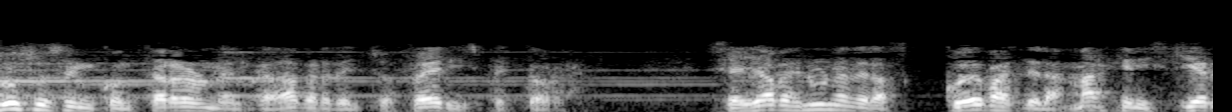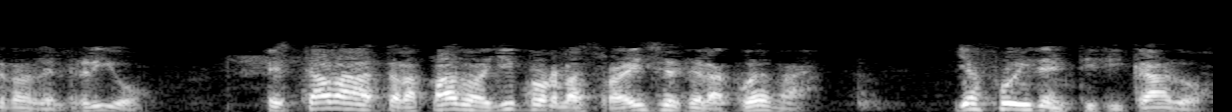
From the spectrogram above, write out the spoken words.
Buzos encontraron el cadáver del chofer, inspector. Se hallaba en una de las cuevas de la margen izquierda del río. Estaba atrapado allí por las raíces de la cueva. Ya fue identificado.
